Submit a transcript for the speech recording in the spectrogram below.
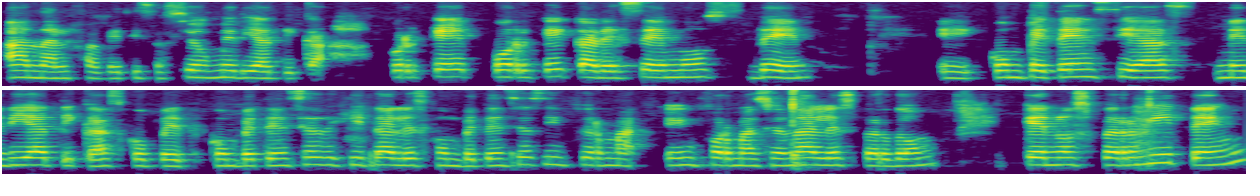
analfabetización mediática. ¿Por qué? Porque carecemos de eh, competencias mediáticas, competencias digitales, competencias informacionales, perdón, que nos permiten,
